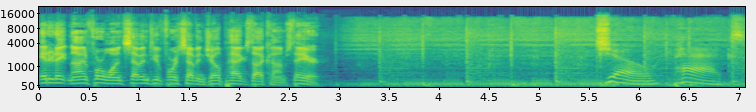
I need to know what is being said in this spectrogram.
888-941-7247, joepags.com. Stay here. Joe Pags.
